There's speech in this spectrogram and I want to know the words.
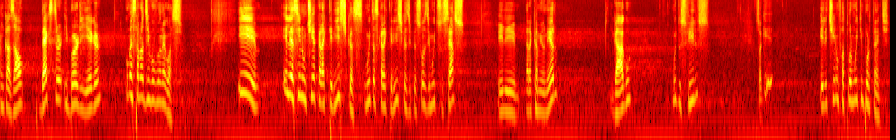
um casal, Dexter e Birdie Yeager, começaram a desenvolver um negócio. E ele assim não tinha características, muitas características de pessoas de muito sucesso. Ele era caminhoneiro, gago, muitos filhos, só que ele tinha um fator muito importante.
